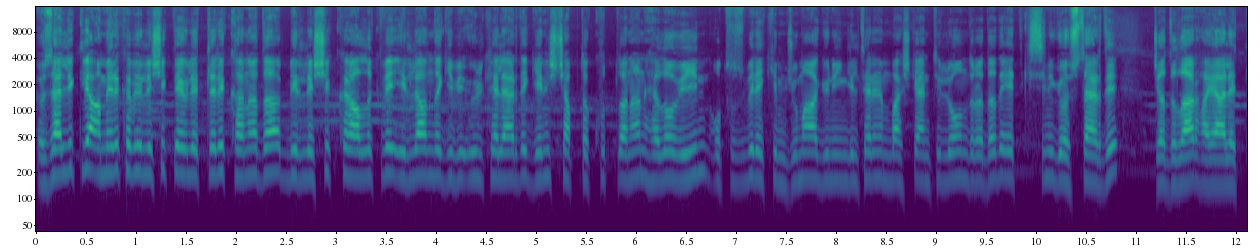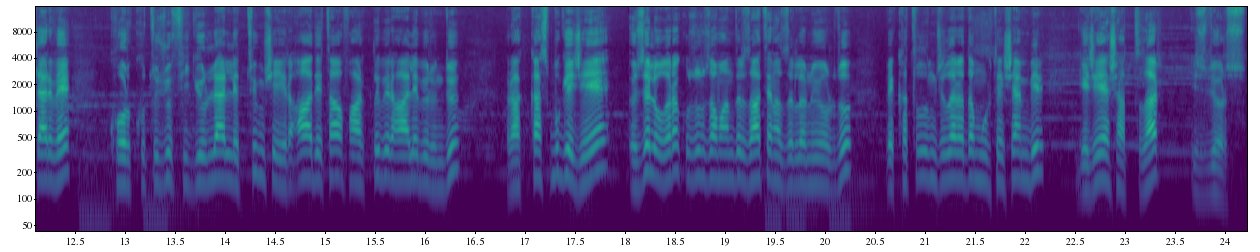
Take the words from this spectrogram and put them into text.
Özellikle Amerika Birleşik Devletleri, Kanada, Birleşik Krallık ve İrlanda gibi ülkelerde geniş çapta kutlanan Halloween 31 Ekim Cuma günü İngiltere'nin başkenti Londra'da da etkisini gösterdi. Cadılar, hayaletler ve korkutucu figürlerle tüm şehir adeta farklı bir hale büründü. Rakkas bu geceye özel olarak uzun zamandır zaten hazırlanıyordu ve katılımcılara da muhteşem bir gece yaşattılar. İzliyoruz.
